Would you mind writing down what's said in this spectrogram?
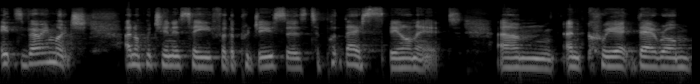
it's very much an opportunity for the producers to put their spin on it um, and create their own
